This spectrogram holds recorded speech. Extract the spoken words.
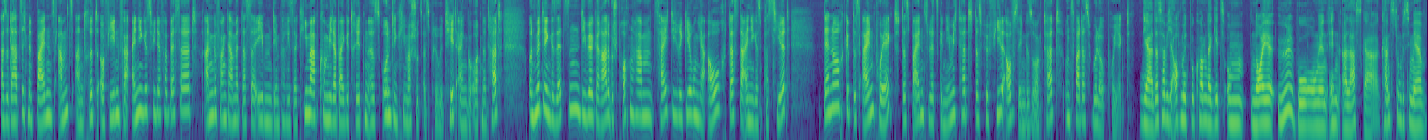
Also da hat sich mit Bidens Amtsantritt auf jeden Fall einiges wieder verbessert. Angefangen damit, dass er eben dem Pariser Klimaabkommen wieder beigetreten ist und den Klimaschutz als Priorität eingeordnet hat. Und mit den Gesetzen, die wir gerade besprochen haben, zeigt die Regierung ja auch, dass da einiges passiert. Dennoch gibt es ein Projekt, das Biden zuletzt genehmigt hat, das für viel Aufsehen gesorgt hat, und zwar das Willow-Projekt. Ja, das habe ich auch mitbekommen. Da geht es um neue Ölbohrungen in Alaska. Kannst du ein bisschen mehr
